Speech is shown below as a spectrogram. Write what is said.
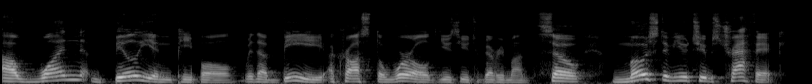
uh, 1 billion people with a B across the world use YouTube every month. So most of YouTube's traffic,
